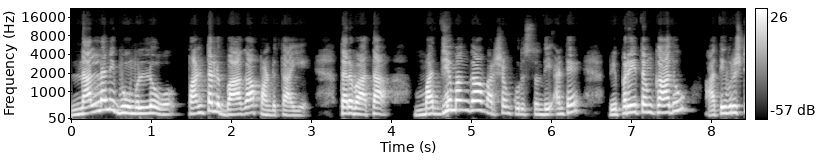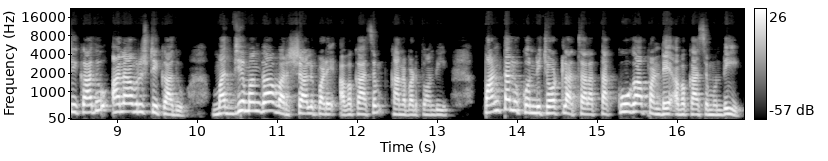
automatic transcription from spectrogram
నల్లని భూముల్లో పంటలు బాగా పండుతాయి. తర్వాత మధ్యమంగా వర్షం కురుస్తుంది. అంటే విపరీతం కాదు అతివృష్టి కాదు అనావృష్టి కాదు. మధ్యమంగా వర్షాలు పడే అవకాశం కనబడుతోంది. పంటలు కొన్ని చోట్ల చాలా తక్కువగా పండే అవకాశం ఉంది.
